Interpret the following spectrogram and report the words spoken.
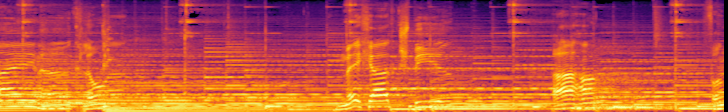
meiner Klone. Mich hat gespielt a Hand von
